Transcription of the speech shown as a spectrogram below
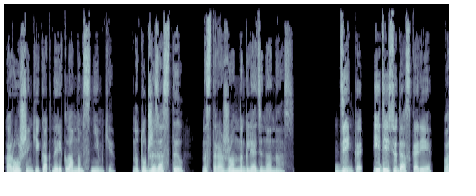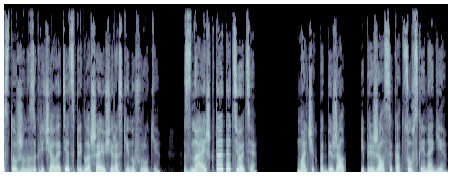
хорошенький, как на рекламном снимке, но тут же застыл, настороженно глядя на нас. «Денька, иди сюда скорее!» — восторженно закричал отец, приглашающий, раскинув руки. «Знаешь, кто эта тетя?» Мальчик подбежал и прижался к отцовской ноге.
